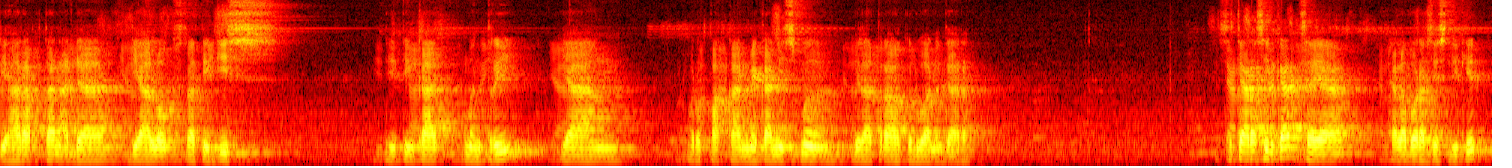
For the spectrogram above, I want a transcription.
diharapkan ada dialog strategis di tingkat menteri yang merupakan mekanisme bilateral kedua negara. Secara singkat saya elaborasi sedikit.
